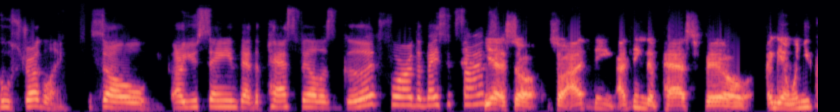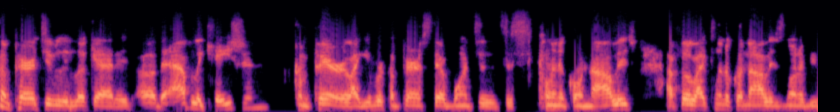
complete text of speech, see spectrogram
who's struggling. So are you saying that the pass fail is good for the basic science? Yeah, so so I think I think the pass fail again when you comparatively look at it, uh, the application compare like if we're comparing step one to, to clinical knowledge, I feel like clinical knowledge is going to be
